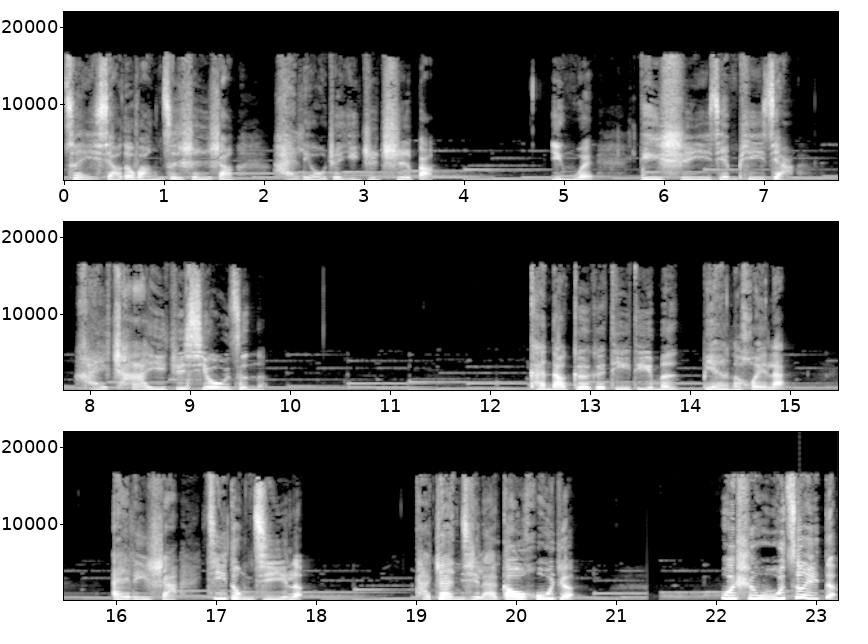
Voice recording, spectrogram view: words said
最小的王子身上还留着一只翅膀，因为第十一件披甲还差一只袖子呢。看到哥哥弟弟们变了回来，艾丽莎激动极了。她站起来高呼着：“我是无罪的，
